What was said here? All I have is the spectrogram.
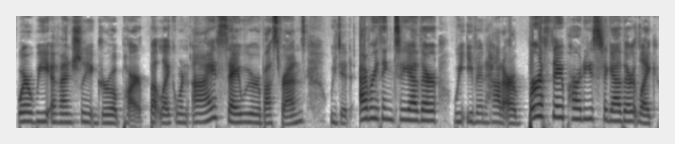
where we eventually grew apart. But like when i say we were best friends we did everything together. We even had our birthday parties together. Like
